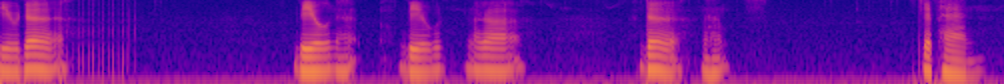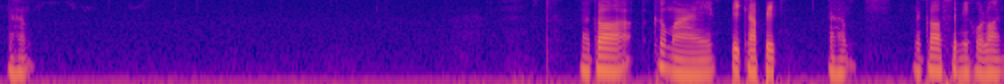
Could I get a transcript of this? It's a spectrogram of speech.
builder build นะฮะ build แล้วก็ der นะครับ Japan นะครับ แล้วก็เครื่องหมายปิกาปิกนะครับ แล้วก็เซมิโคลอน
